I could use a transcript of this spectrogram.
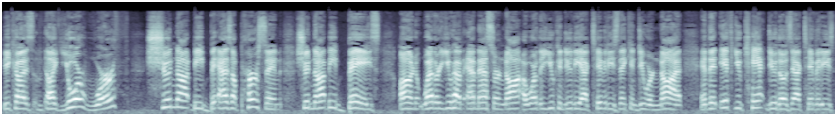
because like your worth should not be, as a person, should not be based on whether you have MS or not, or whether you can do the activities they can do or not. And that if you can't do those activities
